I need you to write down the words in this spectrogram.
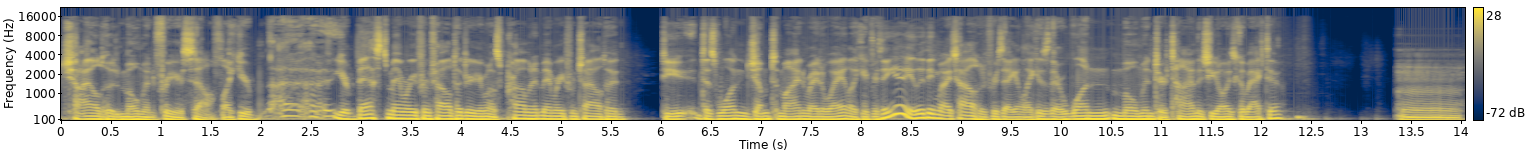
childhood moment for yourself, like your uh, your best memory from childhood or your most prominent memory from childhood, do you, does one jump to mind right away? Like if you're thinking, hey, let me think about my childhood for a second. Like, is there one moment or time that you always go back to? Mm.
